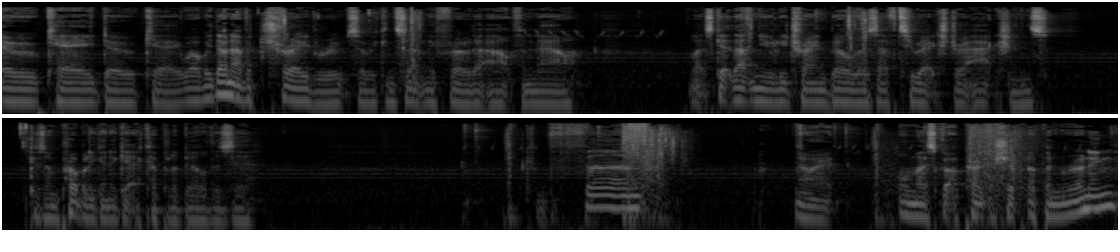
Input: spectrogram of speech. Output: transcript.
Okay, okay. Well, we don't have a trade route, so we can certainly throw that out for now. Let's get that newly trained builders have two extra actions. Because I'm probably going to get a couple of builders here. Confirm. Alright. Almost got apprenticeship up and running.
